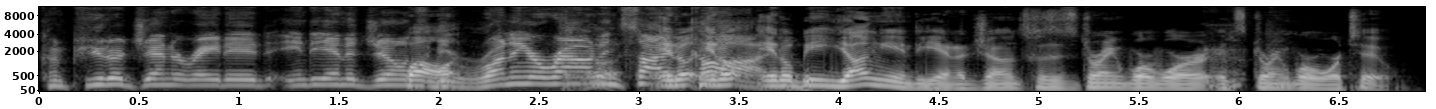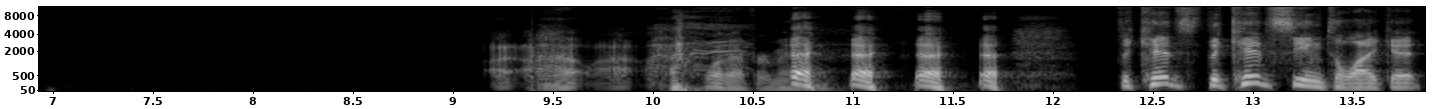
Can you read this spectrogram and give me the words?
computer generated Indiana Jones, Well, will be running around It'll- inside it'll, it'll, it'll be young Indiana Jones because it's during World War. It's during World War Two. I, I, I, whatever, man. the kids, the kids seem to like it.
